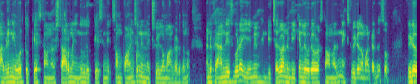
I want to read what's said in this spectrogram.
ఆవిడని ఎవరు తొక్కేస్తా ఉన్నారు? స్టార్మా ఎందుకు తొక్కేసింది? సమ్ పాయింట్స్ నేను నెక్స్ట్ వీడియోలో మాట్లాడుతాను. అండ్ ఫ్యామిలీస్ కూడా ఏమేమి హింట్ ఇచ్చారు? అండ్ వీకెండ్లో ఎవరెవరు వస్తా ఉన్నారు? నెక్స్ట్ వీడియోలో మాట్లాడుతాను. సో వీడియో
